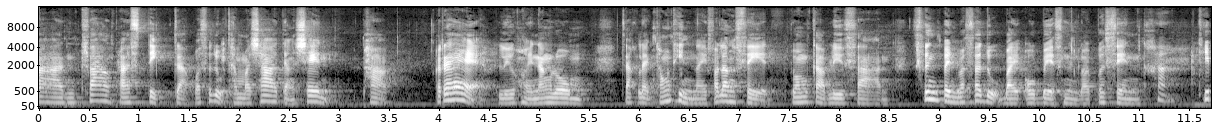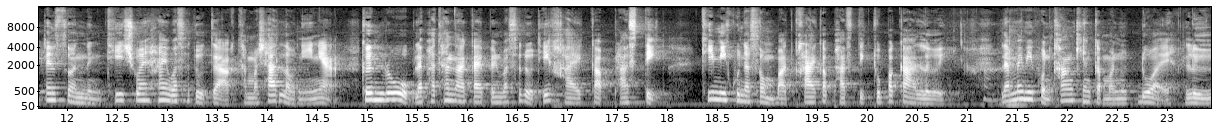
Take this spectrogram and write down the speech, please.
การสร้างพลาสติกจากวัสดุธรรมชาติอย่างเช่นผัก แร่หรือหอยนางรม จากแหล่งท้องถิ่นในฝรั่งเศสรวมกับรีซาน ซึ่งเป็นวัสดุไบโอเบส 100%ค่ะที่เป็นส่วนหนึ่งที่ช่วยให้วัสดุจากธรรมชาติเหล่านี้เนี่ยขึ้นรูปและพัฒนากลายเป็นวัสดุที่คล้ายกับพลาสติก ที่มีคุณสมบัติคล้ายกับพลาสติกทุกประการเลยค่ะและไม่มีผลข้างเคียงกับมนุษย์ด้วย หรือ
